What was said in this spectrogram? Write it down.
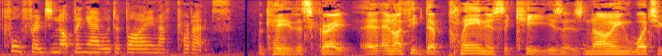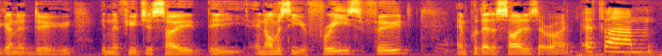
full fridge and not being able to buy enough products. Okay, that's great. And I think that plan is the key, isn't it? Is knowing what you're going to do in the future. So, the, and obviously you freeze food and put that aside. Is that right? If um,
